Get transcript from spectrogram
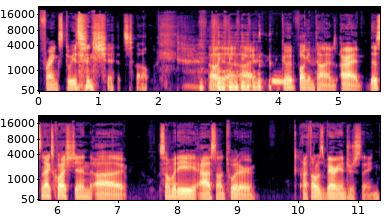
Frank's tweets and shit. So. Oh yeah. All right. Good fucking times. All right. This next question, uh, somebody asked on Twitter. I thought it was very interesting,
